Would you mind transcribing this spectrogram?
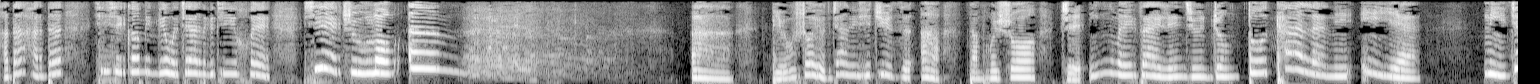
好的好的，谢谢光明给我这样的一个机会，谢谢主隆恩。嗯。比如说有这样的一些句子啊，他们会说，只因为在人群中多看了你一眼，你就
